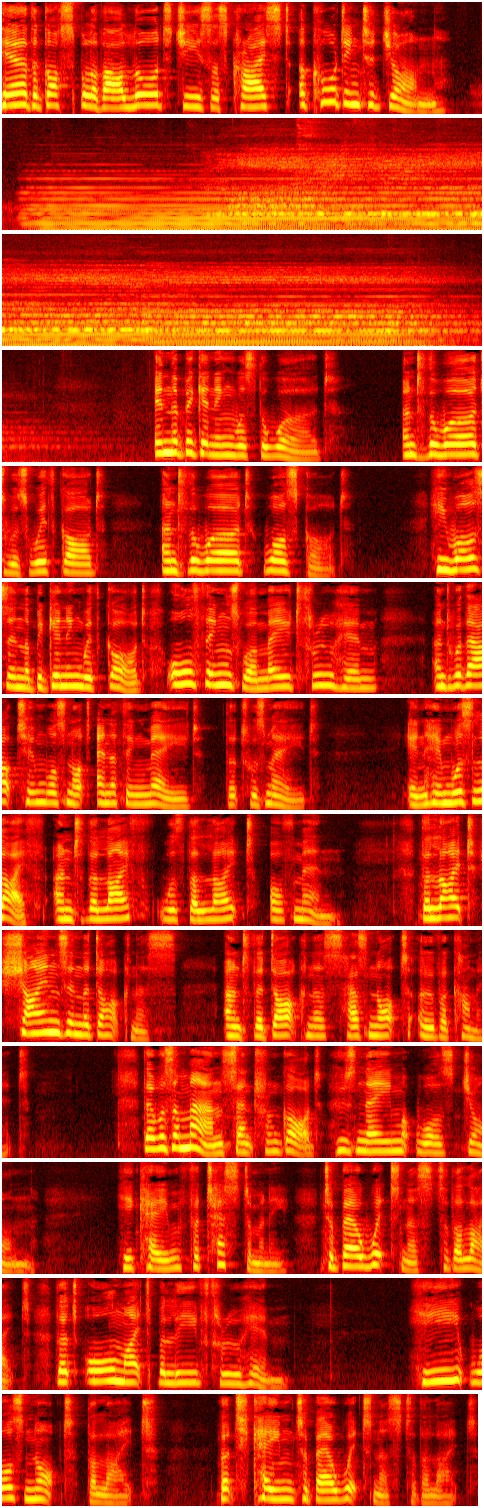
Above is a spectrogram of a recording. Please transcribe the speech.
Hear the gospel of our Lord Jesus Christ according to John. In the beginning was the Word, and the Word was with God, and the Word was God. He was in the beginning with God. All things were made through him and without him was not anything made that was made. In him was life, and the life was the light of men. The light shines in the darkness, and the darkness has not overcome it. There was a man sent from God whose name was John. He came for testimony, to bear witness to the light, that all might believe through him. He was not the light, but came to bear witness to the light.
